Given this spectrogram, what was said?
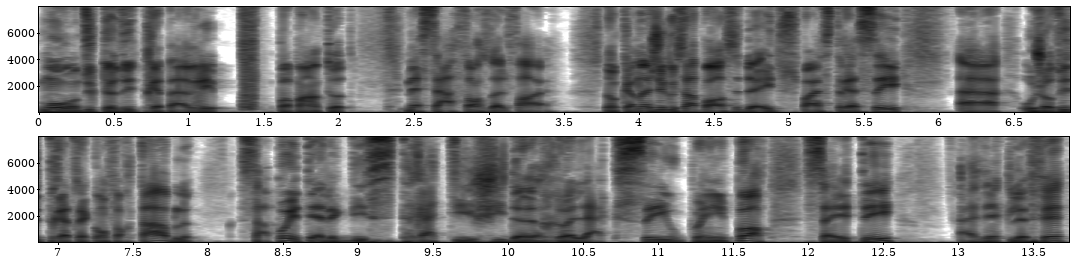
moi on dit que t'as dû te préparer, pas pantoute. Mais c'est à force de le faire. Donc comment j'ai réussi à passer de être super stressé à aujourd'hui très très confortable, ça n'a pas été avec des stratégies de relaxer ou peu importe. Ça a été avec le fait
